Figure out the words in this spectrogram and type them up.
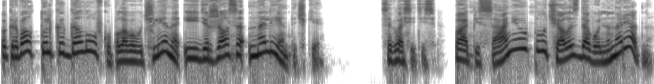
покрывал только головку полового члена и держался на ленточке. Согласитесь, по описанию получалось довольно нарядно.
